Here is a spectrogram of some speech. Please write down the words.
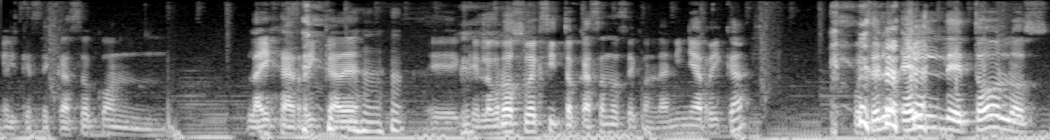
el que se casó con la hija rica, de, eh, que logró su éxito casándose con la niña rica. Pues él, él de todos los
